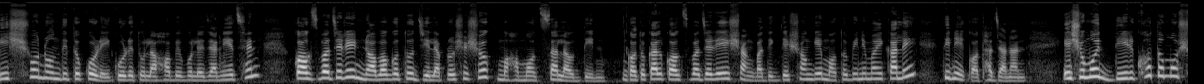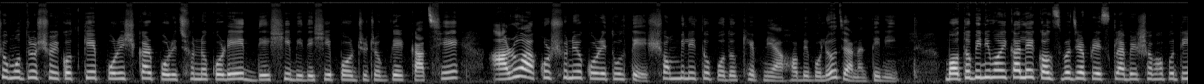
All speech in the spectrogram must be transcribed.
বিশ্বনন্দিত করে গড়ে তোলা হবে বলে জানিয়েছেন কক্সবাজারের নবাগত জেলা প্রশাসক মোহাম্মদ সালাউদ্দিন। গতকাল কক্সবাজারে সাংবাদিকদের সঙ্গে মতবিনিময়কালে তিনি কথা জানান। এ সময় দীর্ঘতম সমুদ্র সৈকতকে পরিষ্কার পরিচ্ছন্ন করে দেশি বিদেশি পর্যটকদের কাছে আরও আকর্ষণীয় করে তুলতে সম্মিলিত পদক্ষেপ নেওয়া হবে বলেও জানান তিনি। মতবিনিময়কালে কক্সবাজার প্রেস ক্লাবের সভাপতি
